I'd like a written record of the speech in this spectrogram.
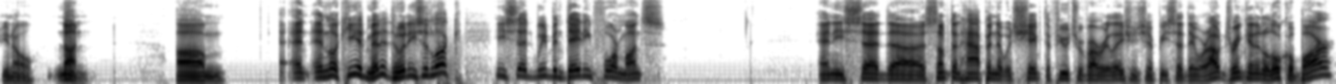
you know, none. Um, and and look, he admitted to it. He said, "Look," he said, "we'd been dating four months." And he said uh, something happened that would shape the future of our relationship. He said they were out drinking at a local bar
